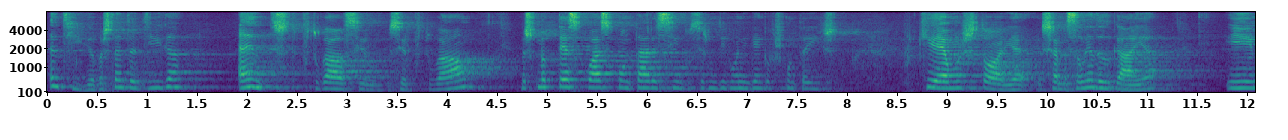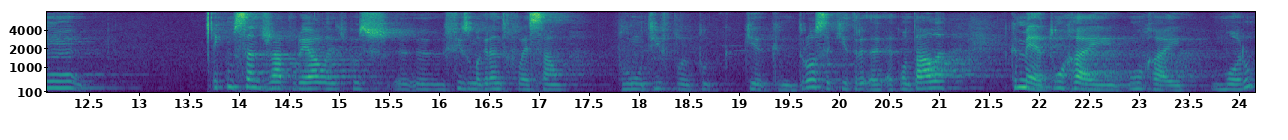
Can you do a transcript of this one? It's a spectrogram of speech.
antiga, bastante antiga, antes de Portugal ser, ser Portugal, mas que me apetece quase contar assim, vocês não digam a ninguém que eu vos contei isto, porque é uma história, chama-se A Lenda de Gaia, e e começando já por ela, e depois uh, fiz uma grande reflexão pelo motivo pelo, pelo, que, que, me trouxe aqui a, a contá-la, que mete um rei, um rei moro,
